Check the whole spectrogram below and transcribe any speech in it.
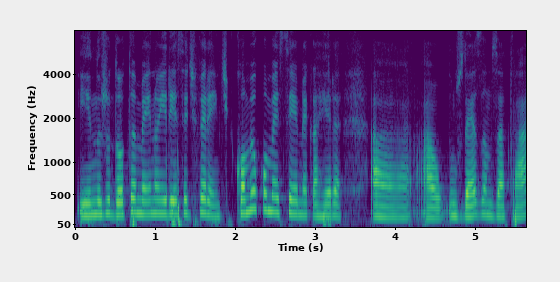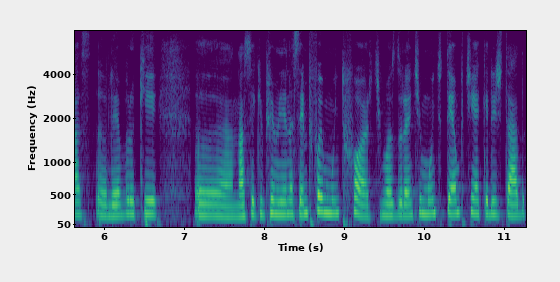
E no judô também não iria ser diferente. Como eu comecei a minha carreira há, há uns 10 anos atrás, eu lembro que uh, a nossa equipe feminina sempre foi muito forte, mas durante muito tempo tinha acreditado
